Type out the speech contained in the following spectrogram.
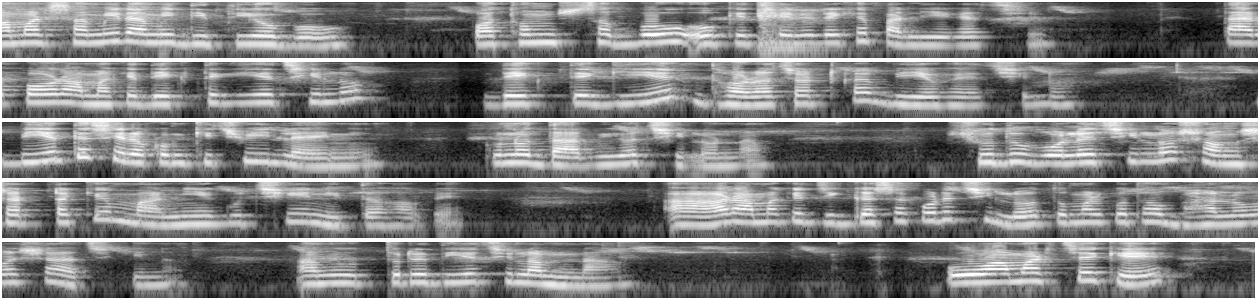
আমার স্বামীর আমি দ্বিতীয় বউ। প্রথম বউ ওকে ছেড়ে রেখে পালিয়ে গেছে। তারপর আমাকে দেখতে গিয়েছিল। দেখতে গিয়ে ধরা চটকা বিয়ে হয়েছিল। বিয়েতে সেরকম কিছুই নেয়নি। কোনো দাবিও ছিল না। শুধু বলেছিল সংসারটাকে মানিয়ে গুছিয়ে নিতে হবে। আর আমাকে জিজ্ঞাসা করেছিল, তোমার কোথাও ভালোবাসা আছে কি না আমি উত্তরে দিয়েছিলাম, না। ও আমার থেকে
